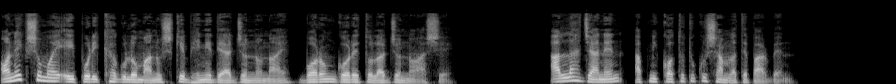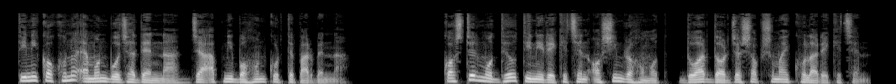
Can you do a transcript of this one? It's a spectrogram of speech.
অনেক সময় এই পরীক্ষাগুলো মানুষকে ভেঙে দেওয়ার জন্য নয়, বরং গড়ে তোলার জন্য আসে। আল্লাহ জানেন, আপনি কতটুকু সামলাতে পারবেন। তিনি কখনো এমন বোঝা দেন না, যা আপনি বহন করতে পারবেন না। কষ্টের মধ্যেও তিনি রেখেছেন অসীম রহমত, দোয়ার দরজা সবসময় খোলা রেখেছেন।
